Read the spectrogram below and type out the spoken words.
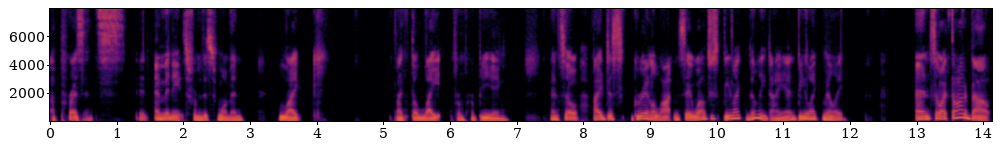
a presence. It emanates from this woman like, like the light from her being. And so I just grin a lot and say, well, just be like Millie, Dianne, be like Millie. And so I thought about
